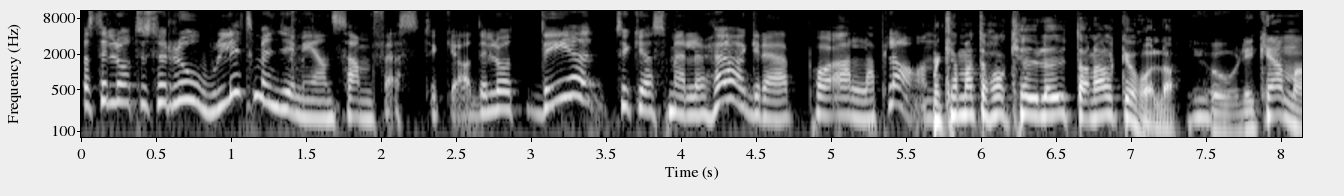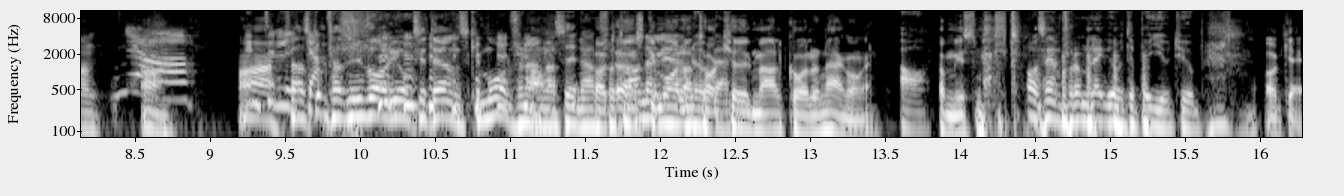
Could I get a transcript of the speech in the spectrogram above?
Fast det låter så roligt med en gemensam fest tycker jag. Det, låter, det tycker jag smäller högre på alla plan. Men kan man inte ha kul utan alkohol då? Jo, det kan man. Ja, inte lika. Fast, fast nu var det ju också ett önskemål från andra sidan. Ett önskemål att ha kul med alkohol den här gången? Ja. Midsommarafton. Och sen får de lägga upp det på YouTube. Okej.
